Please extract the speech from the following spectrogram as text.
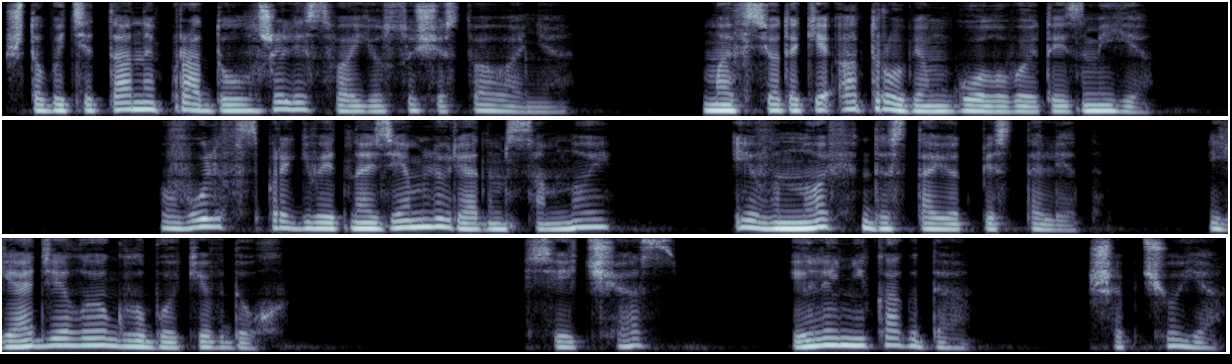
чтобы титаны продолжили свое существование. Мы все таки отрубим голову этой змее. Вульф спрыгивает на землю рядом со мной и вновь достает пистолет. Я делаю глубокий вдох. «Сейчас или никогда», — шепчу я.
